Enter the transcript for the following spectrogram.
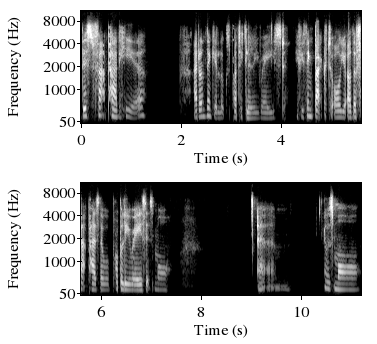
this fat pad here, I don't think it looks particularly raised. If you think back to all your other fat pads that were properly raised, it's more, um, it was more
